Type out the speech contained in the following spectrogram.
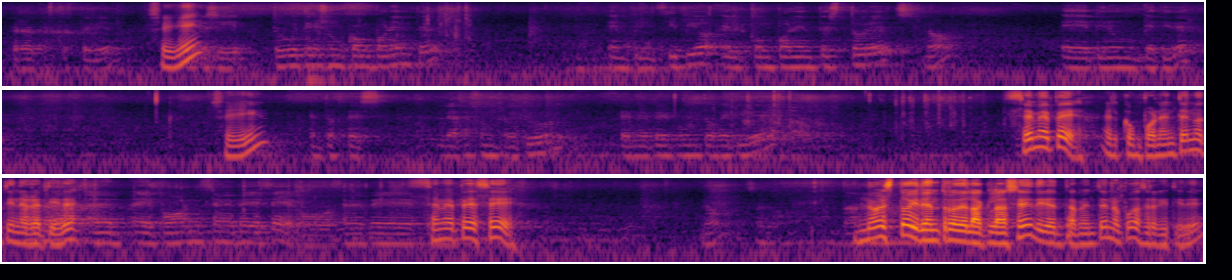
Espero que esto esté bien. ¿Sí? Que si tú tienes un componente, en principio el componente storage, ¿no? Eh, tiene un getID. ¿Sí? Entonces le haces un return cmp.getID. CMP, el componente no tiene Ah, getID. eh, eh, pon cmpc o cmp. CMPC. ¿no? No estoy dentro de la clase directamente, no puedo hacer getID.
